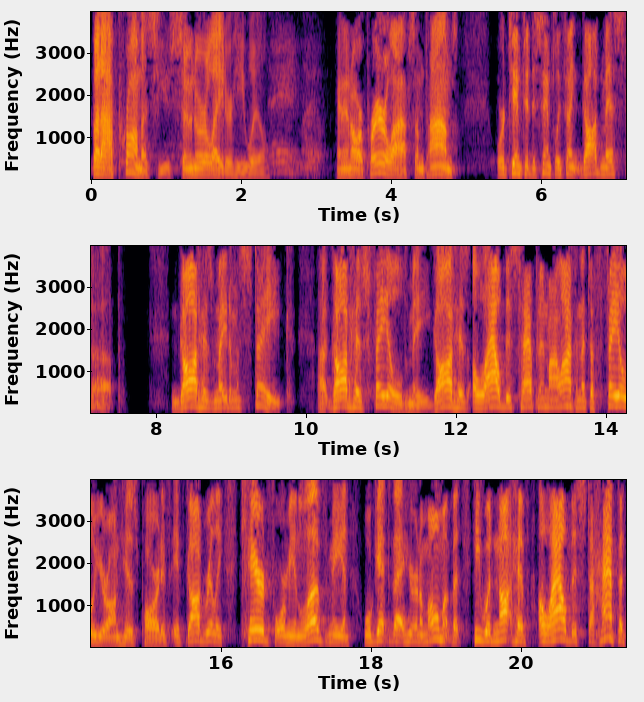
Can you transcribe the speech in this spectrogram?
but I promise you, sooner or later He will. And in our prayer life, sometimes we're tempted to simply think God messed up. God has made a mistake. Uh, God has failed me. God has allowed this to happen in my life, and that's a failure on His part. If, if God really cared for me and loved me, and we'll get to that here in a moment, but He would not have allowed this to happen.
